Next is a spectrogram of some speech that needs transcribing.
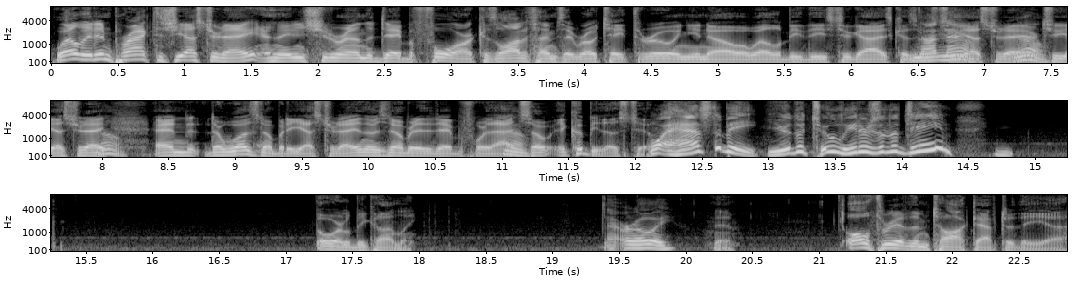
Well, they didn't practice yesterday, and they didn't shoot around the day before because a lot of times they rotate through, and you know, well, it'll be these two guys because it was two now. yesterday No. or two yesterday, No. and there was nobody yesterday, and there was nobody the day before that, No. so it could be those two. Well, it has to be. You're the two leaders of the team. Or it'll be Conley. Not really. Yeah. All three of them talked after the uh,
